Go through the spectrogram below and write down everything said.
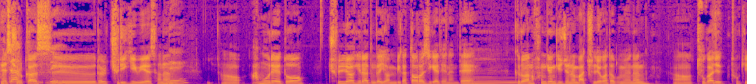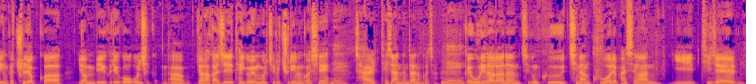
배출가스를 줄이기 위해서는 네. 어, 아무래도 출력이라든가 연비가 떨어지게 되는데 음. 그러한 환경 기준을 맞추려고 하다 보면은 어, 두 가지 토기 그러니까 출력과 연비 그리고 온실 아, 여러 가지 대기오염 물질을 줄이는 것이 네. 잘 되지 않는다는 거죠. 네. 그 우리나라는 지금 그 지난 9월에 발생한 이 디젤 음.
